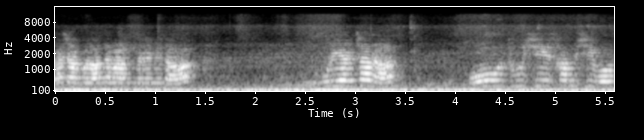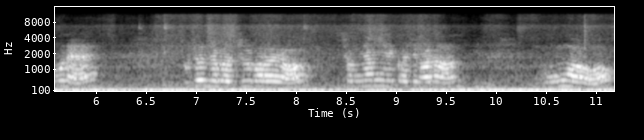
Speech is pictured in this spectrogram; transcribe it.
다시 한번 안내 말씀드립니다. 우리 열차는 오후 2시 35분에 부전역을 출발하여 청량리까지 가는 무궁화호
